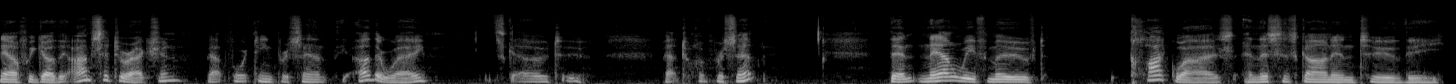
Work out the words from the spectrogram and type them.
Now, if we go the opposite direction, about 14% the other way, let's go to about 12%. Then now we've moved clockwise, and this has gone into the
